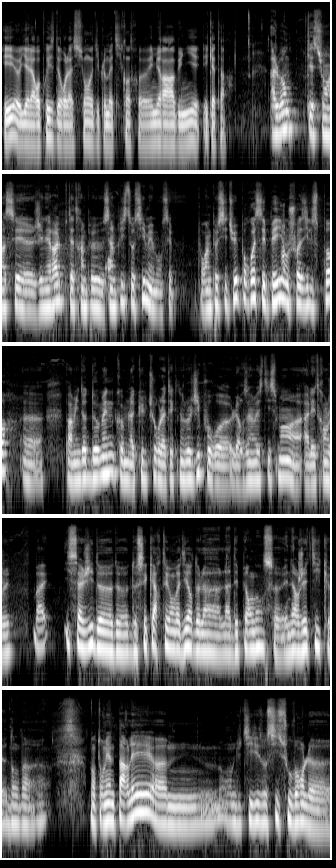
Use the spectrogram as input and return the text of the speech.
et il y a la reprise des relations diplomatiques entre Émirats Arabes Unis et Qatar. Alban, question assez euh, générale, peut-être un peu simpliste aussi, mais bon, c'est pour un peu situer. Pourquoi ces pays ont choisi le sport euh, parmi d'autres domaines comme la culture ou la technologie pour euh, leurs investissements à, l'étranger? Bah, il s'agit de, s'écarter, on va dire, de la, dépendance énergétique dont, dont, on vient de parler. on utilise aussi souvent le,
